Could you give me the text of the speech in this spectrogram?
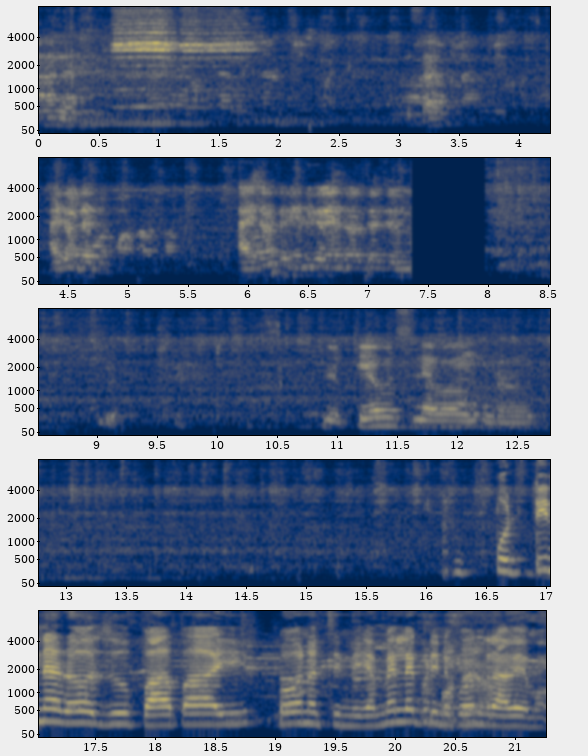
అవునా? సరే. అయితే ఉంటుంది. ఎందుకంటే ఎంత కేబుల్స్ లేవో అనుకుంటారు పుట్టినరోజు పాపాయి ఫోన్ వచ్చింది. ఎమ్మెల్యే కూడా ఫోన్ రావేమో.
